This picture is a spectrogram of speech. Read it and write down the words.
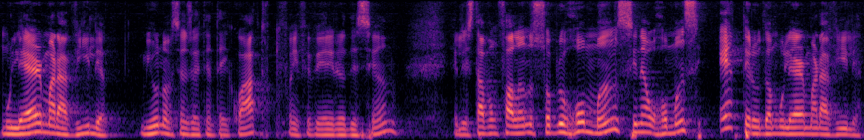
Mulher Maravilha, 1984, que foi em fevereiro desse ano, eles estavam falando sobre o romance, né? O romance hétero da Mulher Maravilha.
